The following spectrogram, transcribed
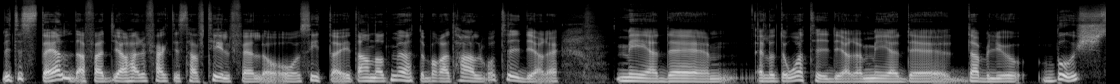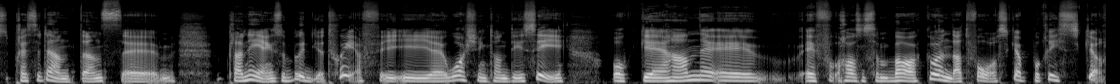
lite ställd därför att jag hade faktiskt haft tillfälle att sitta i ett annat möte bara ett halvår tidigare med, eh, eller då tidigare, med eh, W. Bush, presidentens eh, planerings och budgetchef i Washington DC. Och han är, är, har som bakgrund att forska på risker.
